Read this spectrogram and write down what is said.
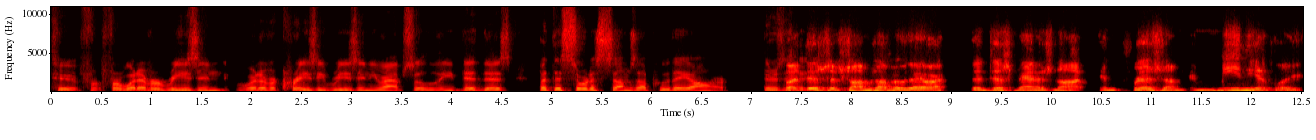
to for, for whatever reason, whatever crazy reason you absolutely did this, but this sort of sums up who they are. There's but this sums up who they are. That this man is not in prison immediately.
